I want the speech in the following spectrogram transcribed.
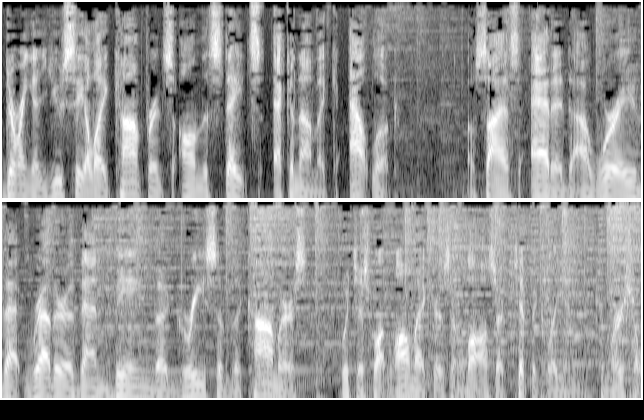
during a UCLA conference on the state's economic outlook. Osias added, I worry that rather than being the grease of the commerce, which is what lawmakers and laws are typically in commercial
